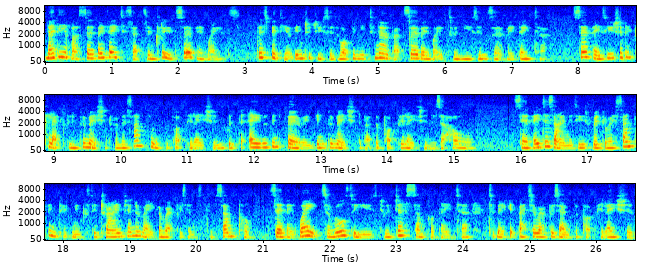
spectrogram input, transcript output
Many of our survey datasets include survey weights. This video introduces what we need to know about survey weights when using survey data. Surveys usually collect information from a sample of the population with the aim of inferring information about the population as a whole. Survey designers use rigorous sampling techniques to try and generate a representative sample. Survey weights are also used to adjust sample data to make it better represent the population.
